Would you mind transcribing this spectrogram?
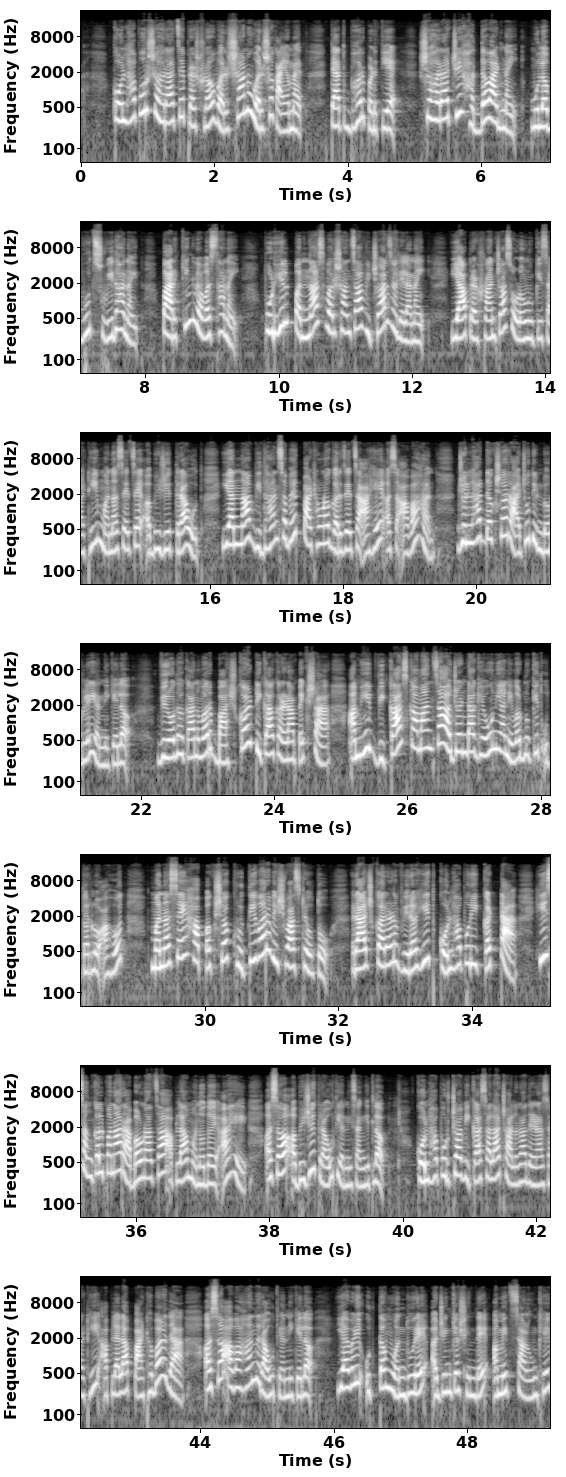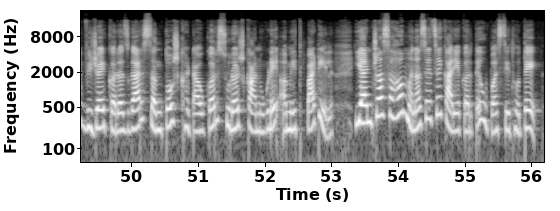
कोल्हापूर शहराचे प्रश्न वर्षानुवर्ष कायम आहेत. त्यात भर पडतीये. शहराची हद्दवाढ नाही मूलभूत सुविधा नाहीत पार्किंग व्यवस्था नाही पुढील पन्नास वर्षांचा विचार झालेला नाही. या प्रश्नांच्या सोडवणुकीसाठी मनसेचे अभिजित राऊत यांना विधानसभेत पाठवणं गरजेचं आहे असं आवाहन जिल्हाध्यक्ष राजू दिंडोरले यांनी केलं. विरोधकांवर बाष्कळ टीका करण्यापेक्षा आम्ही विकास कामांचा अजेंडा घेऊन या निवडणुकीत उतरलो आहोत. मनसे हा पक्ष कृतीवर विश्वास ठेवतो. राजकारण विरहित कोल्हापुरी कट्टा ही संकल्पना राबवण्याचा आपला मनोदय आहे असं अभिजित राऊत यांनी सांगितलं. कोल्हापूरच्या विकासाला चालना देण्यासाठी आपल्याला पाठबळ द्या असं आवाहन राऊत यांनी केलं. यावेळी उत्तम वंदुरे अजिंक्य शिंदे अमित साळुंखे विजय करजगार संतोष खटावकर सूरज कानुगडे अमित पाटील यांच्यासह मनसेचे कार्यकर्ते उपस्थित होते.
